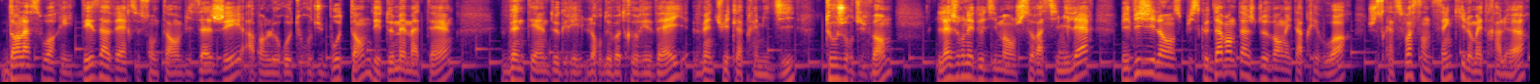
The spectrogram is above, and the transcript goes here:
Dans la soirée, des averses sont à envisager avant le retour du beau temps dès demain matin. 21 degrés lors de votre réveil, 28 l'après-midi, toujours du vent. La journée de dimanche sera similaire, mais vigilance puisque davantage de vent est à prévoir, jusqu'à 65 km à l'heure.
